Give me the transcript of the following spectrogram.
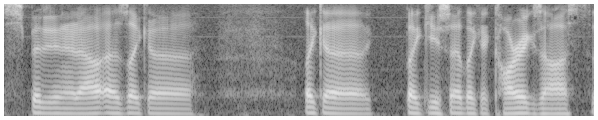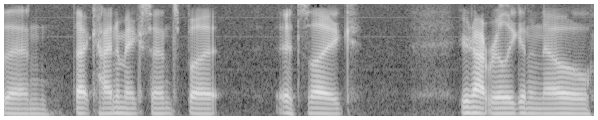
spitting it out as like a like a like you said like a car exhaust, then that kind of makes sense, but it's like you're not really going to know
